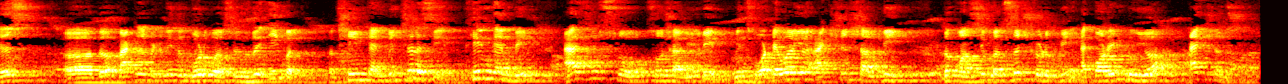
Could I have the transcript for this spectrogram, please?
is uh, the battle between the good versus the evil. The theme can be jealousy. Theme can be as you sow, so shall you reap. Means whatever your actions shall be, the consequences should be according to your actions.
